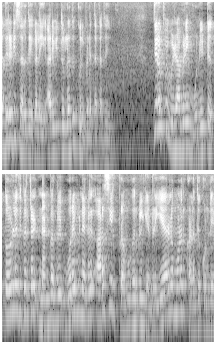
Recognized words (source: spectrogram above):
அதிரடி சலுகைகளை அறிவித்துள்ளது குறிப்பிடத்தக்கது. திறப்பு விழாவினை முன்னிட்டு தொழிலதிபர்கள் நண்பர்கள் உறவினர்கள் அரசியல் பிரமுகர்கள் என்று ஏராளமானோர் கலந்து கொண்டு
